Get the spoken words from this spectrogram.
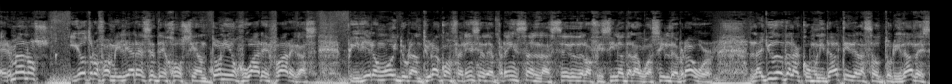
Hermanos y otros familiares de José Antonio Juárez Vargas pidieron hoy durante una conferencia de prensa en la sede de la oficina del alguacil de Broward la ayuda de la comunidad y de las autoridades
